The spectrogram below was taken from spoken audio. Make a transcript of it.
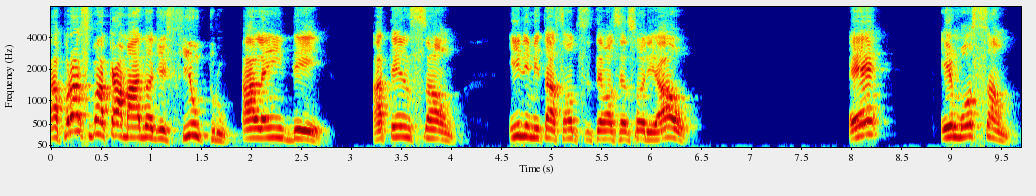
A próxima camada de filtro, além de atenção e limitação do sistema sensorial, é emoção.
